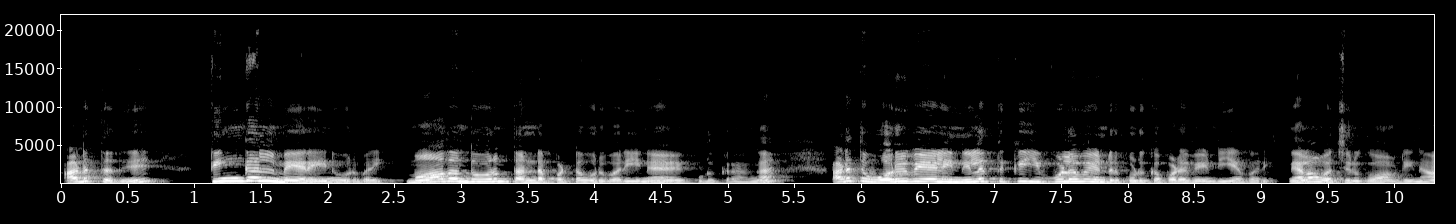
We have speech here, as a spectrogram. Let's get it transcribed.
அடுத்தது திங்கள் மேரைன்னு ஒரு வரி. மாதந்தோறும் தண்டப்பட்ட ஒரு வரின்னு கொடுக்குறாங்க. அடுத்து ஒரு நிலத்துக்கு இவ்வளவு என்று கொடுக்கப்பட வேண்டிய வரி. நிலம் வச்சுருக்கோம் அப்படின்னா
